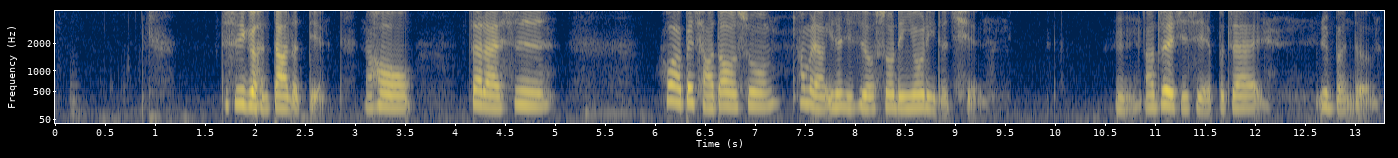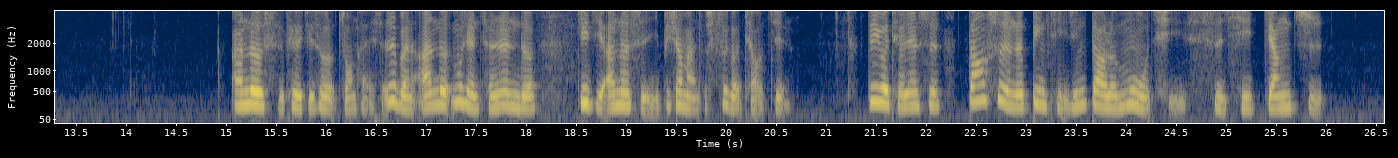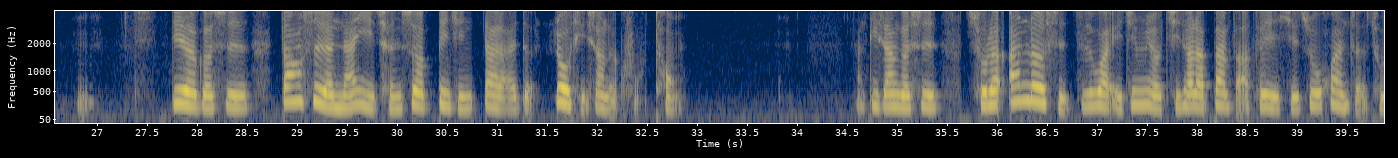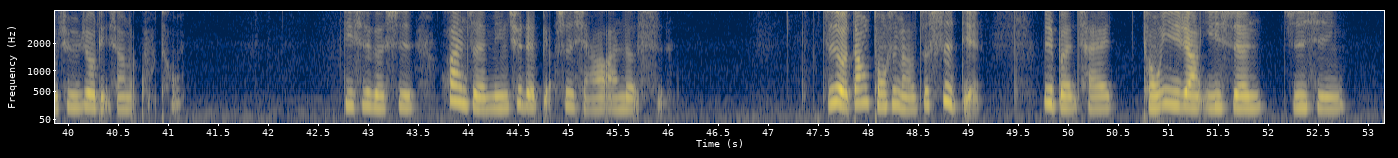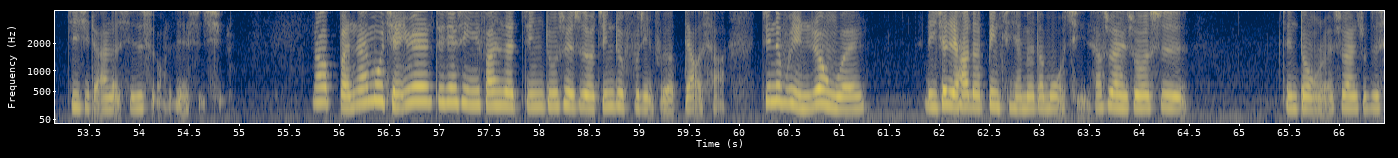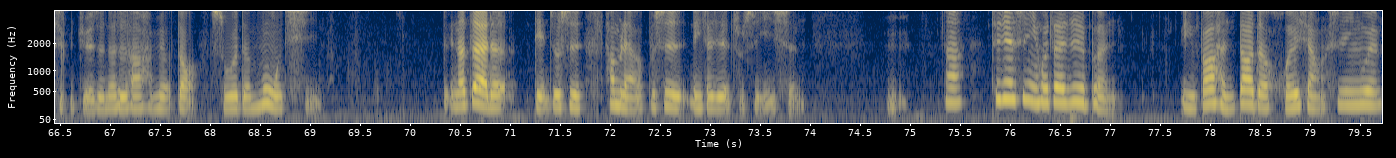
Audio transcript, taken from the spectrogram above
这是一个很大的点，然后再来是后来被查到说他们两个医生其实有收林优里的钱。嗯，然后这里其实也不在日本的安乐死可以接受的状态下。日本的安乐目前承认的积极安乐死，你必须要满足四个条件。第一个条件是当事人的病情已经到了末期，死期将至。嗯，第二个是当事人难以承受病情带来的肉体上的苦痛。那第三个是，除了安乐死之外，已经没有其他的办法可以协助患者除去肉体上的苦痛。第四个是，患者明确的表示想要安乐死。只有当同时满足这四点，日本才同意让医生执行机器的安乐协助死亡这件事情。那本来目前，因为这件事情发生在京都，所以是由京都府警负责调查。京都府警认为。李小姐她的病情还没有到末期，她虽然说是渐冻人，虽然说这是个绝症，但是她还没有到所谓的末期。对，那再来的点就是他们两个不是林小姐的主治医生，嗯，那这件事情会在日本引发很大的回响，是因为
